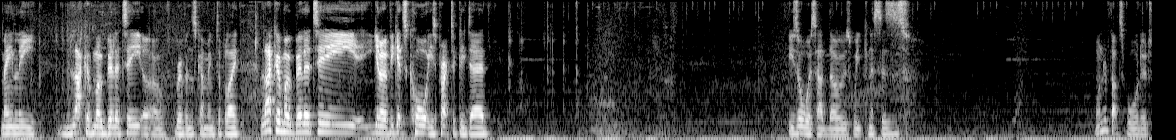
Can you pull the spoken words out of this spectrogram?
Mainly lack of mobility. Uh oh Riven's coming to play. Lack of mobility. You know, if he gets caught, he's practically dead. He's always had those weaknesses. wonder if that's warded.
